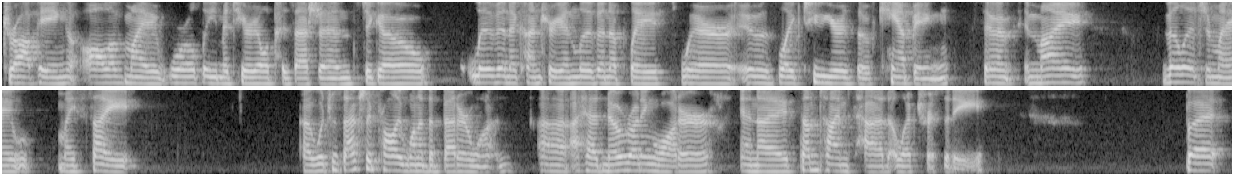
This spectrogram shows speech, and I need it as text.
dropping all of my worldly material possessions to go live in a country and live in a place where it was like two years of camping. So in my village and my my site, uh, which was actually probably one of the better ones. Uh, I had no running water, and I sometimes had electricity. But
